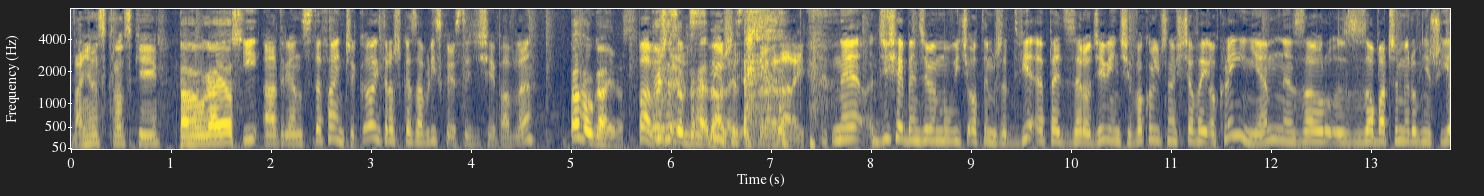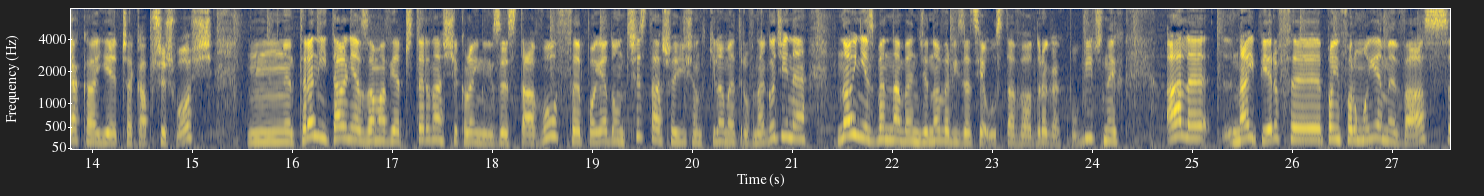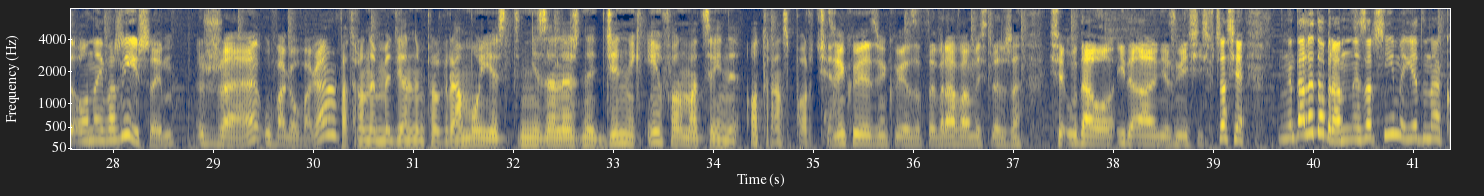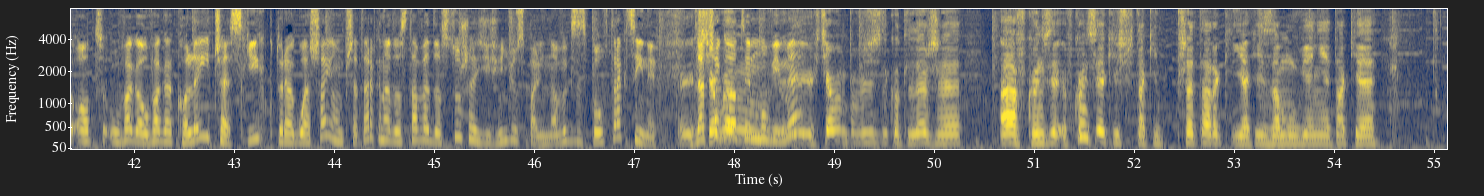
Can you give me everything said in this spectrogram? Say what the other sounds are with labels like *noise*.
Daniel Skrocki. Paweł Gajos. I Adrian Stefańczyk. Oj, troszkę za blisko jesteś dzisiaj, Pawle. Paweł Gajos. Paweł Już jestem trochę dalej. Już jesteś trochę *laughs* dalej. Ne, Dzisiaj będziemy mówić o tym, że dwie E EP09 w okolicznościowej Okleinie. Zo- Zobaczymy również, jaka je czeka przyszłość. Mm, Tren Italia zamawia 14 kolejnych zestawów. Pojadą 360 km na godzinę. No i niezbędna będzie nowelizacja ustawy o drogach publicznych. Ale najpierw e, poinformujemy Was o najważniejszym, że, uwaga, uwaga, Patronem medialnym programu jest niezależny dziennik informacyjny o transporcie. Dziękuję, dziękuję za te brawa. Myślę, że się udało idealnie zmieścić w czasie. No Ale dobra, zacznijmy jednak od, uwaga, uwaga, kolei czeskich, które ogłaszają przetarg na dostawę do 160 spalinowych zespołów trakcyjnych. Dlaczego o tym mówimy? e, Chciałbym powiedzieć tylko tyle, że a w końcu, w końcu jakiś taki przetarg i jakieś zamówienie takie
